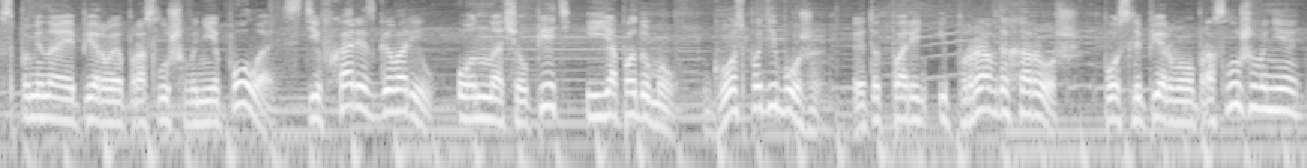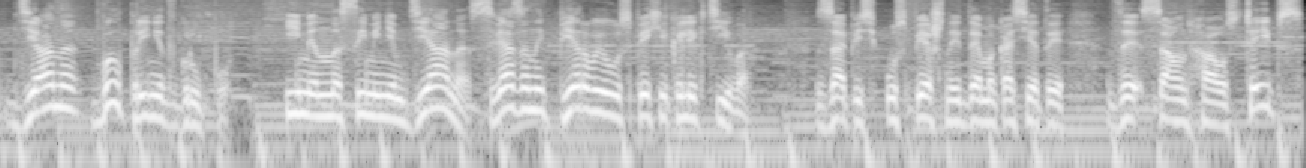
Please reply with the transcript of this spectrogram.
Вспоминая первое прослушивание Пола, Стив Харрис говорил, он начал петь, и я подумал, господи боже, этот парень и правда хорош. После первого прослушивания Диана был принят в группу. Именно с именем Диана связаны первые успехи коллектива. Запись успешной демо-кассеты The Soundhouse Tapes,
